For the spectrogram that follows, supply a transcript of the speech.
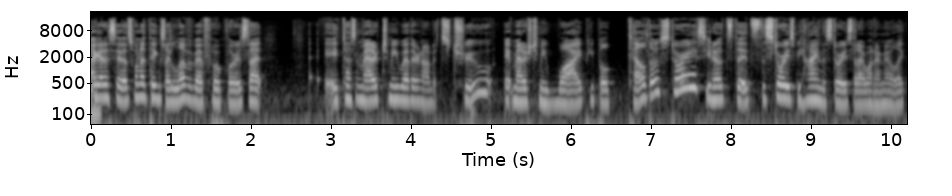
I gotta say, that's one of the things I love about folklore is that it doesn't matter to me whether or not it's true. It matters to me why people tell those stories. You know, it's the it's the stories behind the stories that I want to know. Like,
